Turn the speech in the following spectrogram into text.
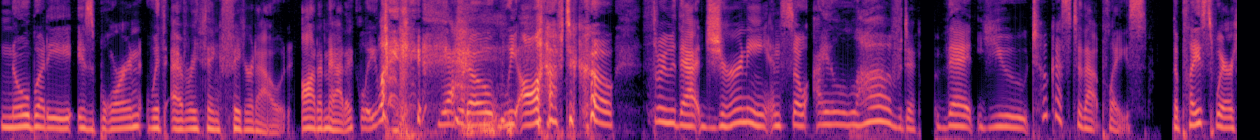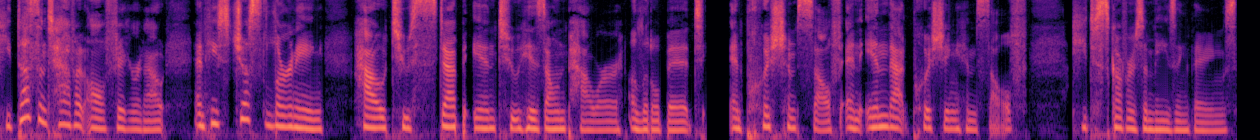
nobody is born with everything figured out automatically. Like, yeah. you know, we all have to go through that journey. And so I loved that you took us to that place. The place where he doesn't have it all figured out and he's just learning how to step into his own power a little bit and push himself. And in that pushing himself, he discovers amazing things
